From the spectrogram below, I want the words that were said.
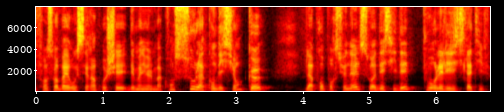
François Bayrou s'est rapproché d'Emmanuel Macron sous la condition que la proportionnelle soit décidée pour les législatives.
